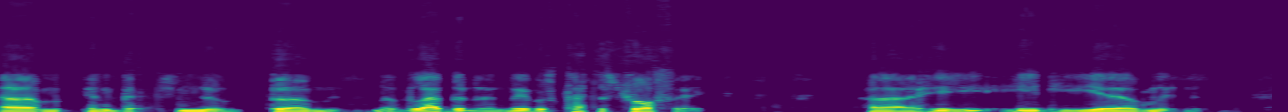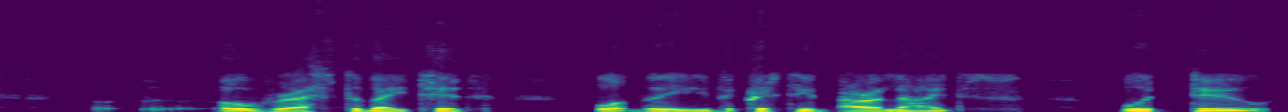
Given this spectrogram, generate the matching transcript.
um, invasion of, um, of Lebanon. It was catastrophic. Uh, he he um, overestimated what the, the Christian Maronites would do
